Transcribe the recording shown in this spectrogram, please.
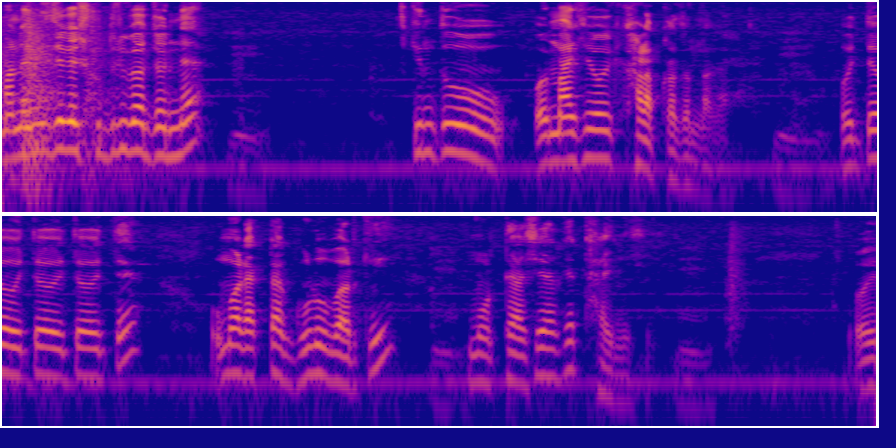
মানে নিজেকে শুধরিবার জন্যে কিন্তু ওই মানসিক ওই খারাপ কাজল লাগায়। হইতে হইতে হইতে হইতে উমার একটা গ্রুপ আর কি মোটে আসে আর কি ঠাই নিছে। ওই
